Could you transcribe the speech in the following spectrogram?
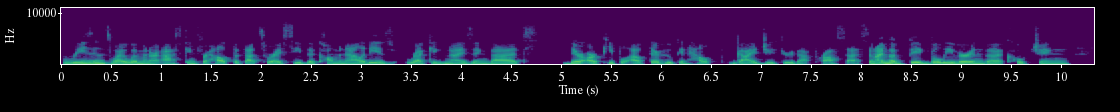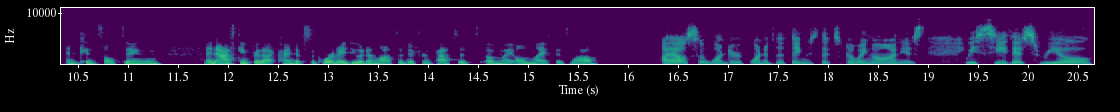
reasons why women are asking for help, but that's where I see the commonality is recognizing that there are people out there who can help guide you through that process. And I'm a big believer in the coaching and consulting and asking for that kind of support. I do it in lots of different facets of my own life as well. I also wonder if one of the things that's going on is we see this real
